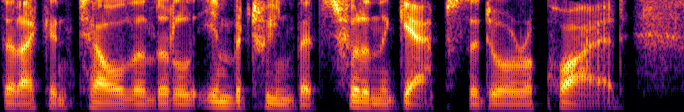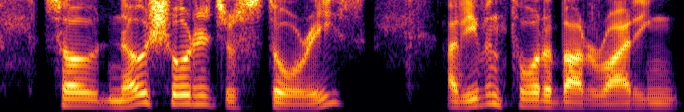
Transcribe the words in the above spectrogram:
that I can tell the little in between bits, fill in the gaps that are required. So, no shortage of stories. I've even thought about writing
